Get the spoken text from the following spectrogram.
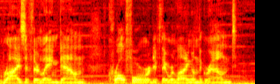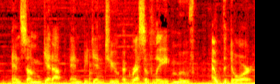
rise if they're laying down, crawl forward if they were lying on the ground, and some get up and begin to aggressively move out the door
